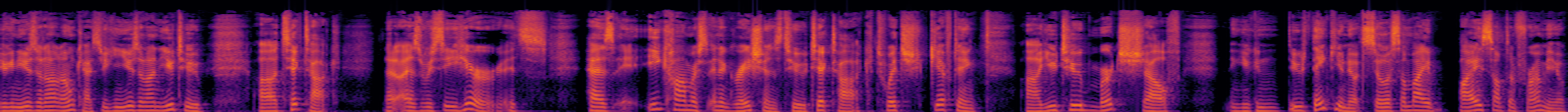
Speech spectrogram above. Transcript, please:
You can use it on Owncast. You can use it on YouTube, uh, TikTok. As we see here, it's has e-commerce integrations to TikTok, Twitch gifting, uh, YouTube merch shelf. And You can do thank you notes. So if somebody buys something from you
